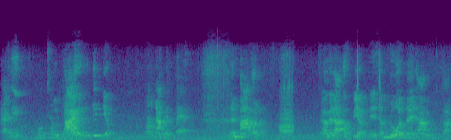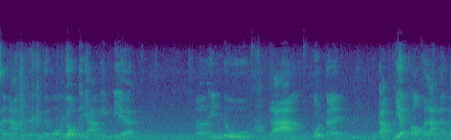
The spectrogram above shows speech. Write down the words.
แรงอีกท้ายคือติดเดียว นั่งแปดนั่นมาเท่าไหร่แล้วเวลาเขาเปรียบเนี่ยสำนวนในทางศาสนาพุทธถึงก็บอกยกตัวอย่างอินเดียอินดูรามพุทธอะไร กับเทียบของฝรั่งแล้วไป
